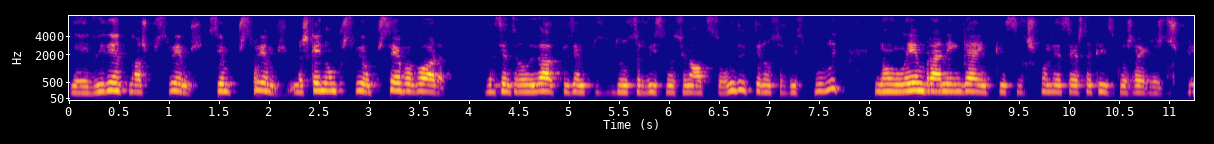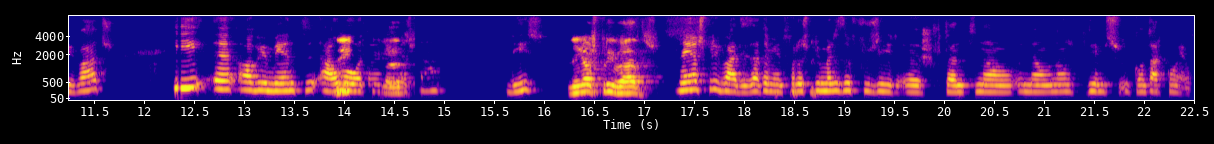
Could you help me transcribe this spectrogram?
e é evidente, nós percebemos, sempre percebemos, mas quem não percebeu percebe agora da centralidade, por exemplo, de um Serviço Nacional de Saúde e de ter um serviço público, não lembra a ninguém que se respondesse a esta crise com as regras dos privados, e, uh, obviamente, há uma Nem outra dimensão. Diz? Nem aos privados. Nem aos privados, exatamente, foram os primeiros a fugir, uh, portanto não, não, não podemos contar com eles.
